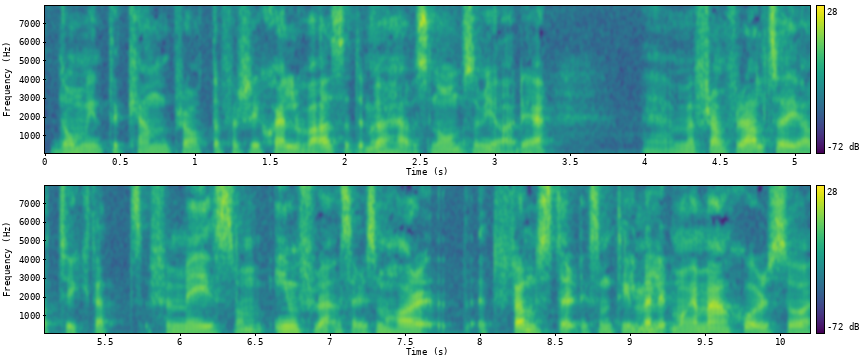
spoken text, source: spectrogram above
de inte kan prata för sig själva så det Nej. behövs någon som gör det. Eh, Men framförallt så har jag tyckt att för mig som influencer som har ett, fönster liksom, till väldigt många människor så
